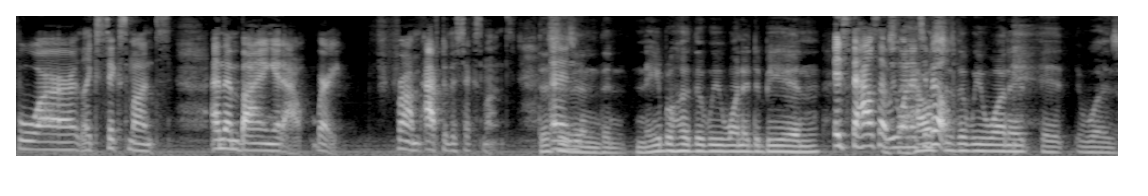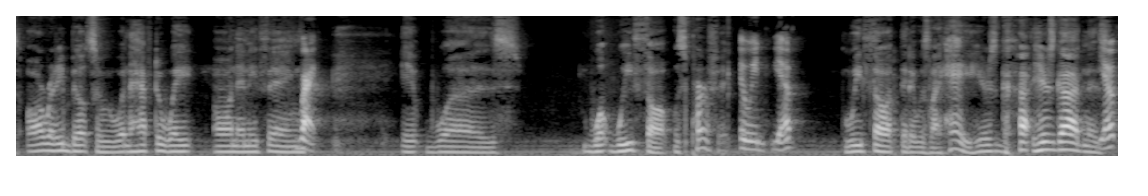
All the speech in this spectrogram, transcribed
for like six months and then buying it out right from after the six months. this And- is in the neighborhood that we wanted to be in It's the house that It's we wanted to build. houses that we wanted. It was already built, so we wouldn't have to wait on anything. Right. It was what we thought was perfect. And we yep. We thought that it was like, hey, here's God, here's godness. Yep.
